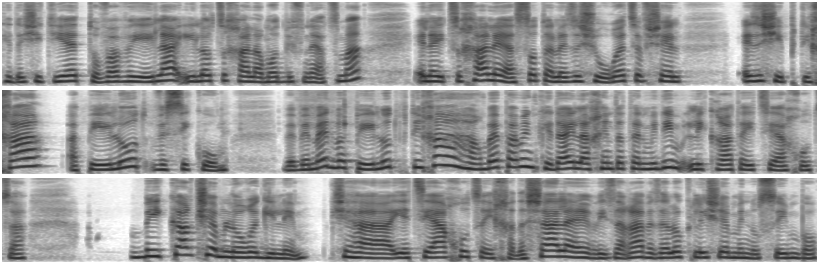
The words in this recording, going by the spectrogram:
כדי שהיא תהיה טובה ויעילה, היא לא צריכה לעמוד בפני עצמה, אלא היא צריכה להיעשות על איזשהו רצף של איזושהי פתיחה, הפעילות וסיכום. ובאמת בפעילות פתיחה, הרבה פעמים כדאי להכין את התלמידים לקראת היציאה החוצה. בעיקר כשהם לא רגילים, כשהיציאה החוצה היא חדשה להם והיא זרה וזה לא כלי שהם מנוסים בו.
